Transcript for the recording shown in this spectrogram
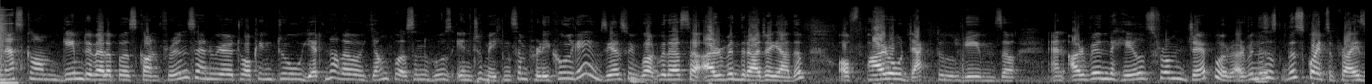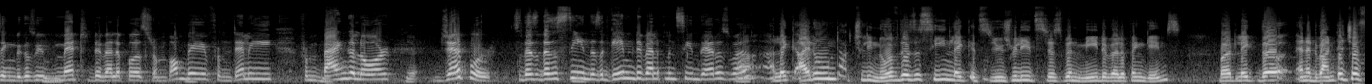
NASSCOM Game Developers Conference, and we are talking to yet another young person who's into making some pretty cool games. Yes, we've got with us uh, Arvind Raja Yadav of Pyrodactyl Games. Uh, and Arvind hails from Jaipur. Arvind, this, is, this is quite surprising because we've met developers from Bombay, from Delhi, from Bangalore, Yeah. Jaipur. So there's, there's a scene, there's a game development scene there as well. Uh, like I don't actually know if there's a scene. Like it's usually it's just been me developing games. But like the an advantage of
